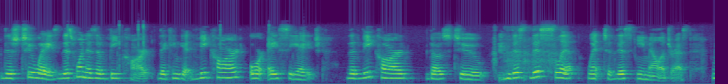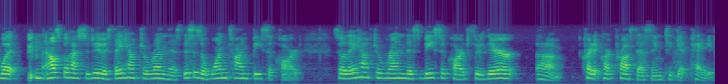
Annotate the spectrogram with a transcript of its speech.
There's two ways. This one is a V card. They can get V card or ACH. The V card goes to this this slip went to this email address. What Alsco has to do is they have to run this. This is a one-time Visa card. So they have to run this Visa card through their um, credit card processing to get paid.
